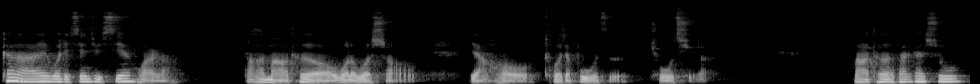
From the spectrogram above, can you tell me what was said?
看来我得先去歇会儿了。他和马特握了握手，然后拖着步子出去了。马特翻开书，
